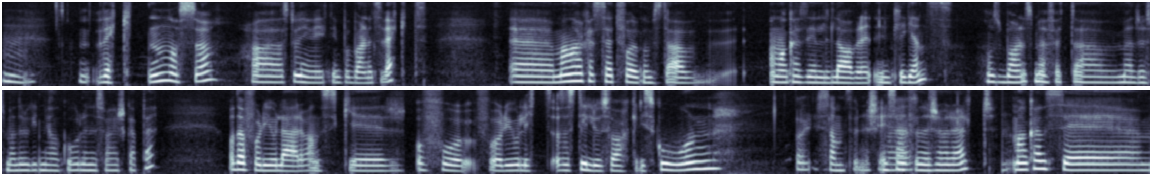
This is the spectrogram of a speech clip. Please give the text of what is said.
Mm. Vekten også har stor innvirkning på barnets vekt. Uh, man har sett forekomst av om man kan si en litt lavere intelligens hos barn som er født av mødre som har drukket mye alkohol under svangerskapet. Og da får de jo lærevansker, og får, får de jo litt Altså stiller jo svakere i skolen, Og i samfunnet i generelt. samfunnet generelt. Man kan se um,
